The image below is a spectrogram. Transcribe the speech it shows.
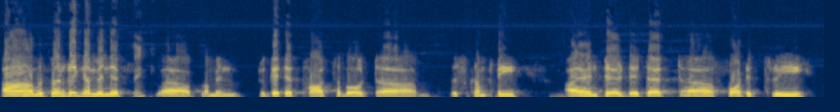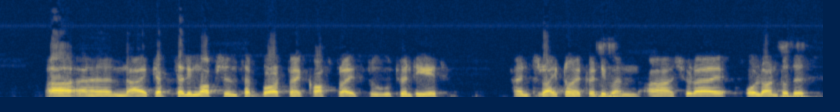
Uh, I was wondering, I mean, if uh, I mean, to get your thoughts about uh, this company. I entered it at uh, 43, uh, and I kept selling options. I brought my cost price to 28, and it's right now at 21. Mm-hmm. Uh, should I hold on to mm-hmm. this?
